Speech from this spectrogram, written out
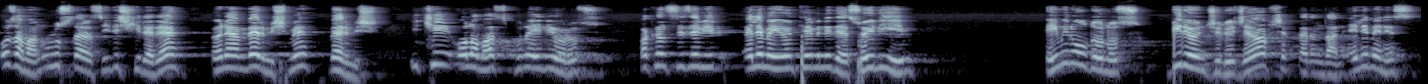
o zaman uluslararası ilişkilere önem vermiş mi? Vermiş. İki olamaz. Bunu eliyoruz. Bakın size bir eleme yöntemini de söyleyeyim. Emin olduğunuz bir öncülü cevap şıklarından elemeniz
